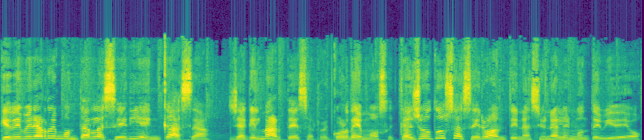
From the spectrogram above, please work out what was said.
que deberá remontar la serie en casa, ya que el martes, recordemos, cayó 2 a 0 ante Nacional en Montevideo.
